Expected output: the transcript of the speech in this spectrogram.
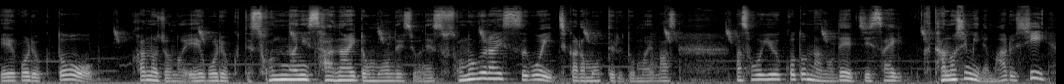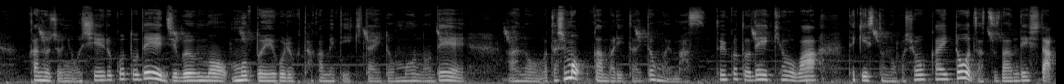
英語力と彼女の英語力ってそんなに差ないと思うんですよね。そのぐらいすごい力持ってると思います、まあ、そういうことなので実際楽しみでもあるし彼女に教えることで自分ももっと英語力高めていきたいと思うのであの私も頑張りたいと思います。ということで今日はテキストのご紹介と雑談でした。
